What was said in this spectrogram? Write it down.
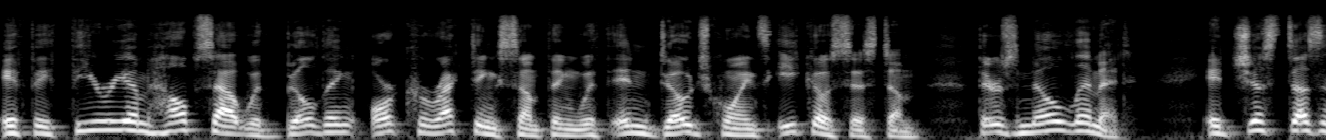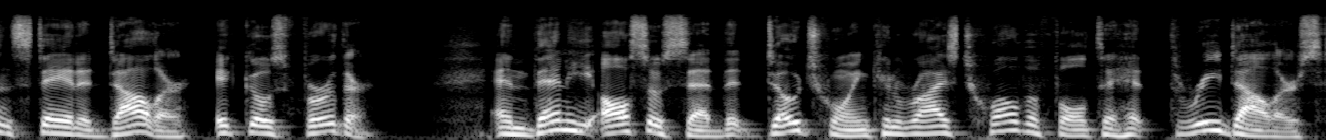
If Ethereum helps out with building or correcting something within Dogecoin's ecosystem, there's no limit. It just doesn't stay at a dollar, it goes further. And then he also said that Dogecoin can rise 12 fold to hit $3,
